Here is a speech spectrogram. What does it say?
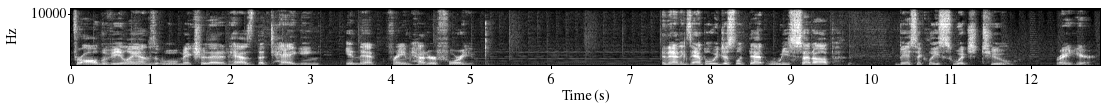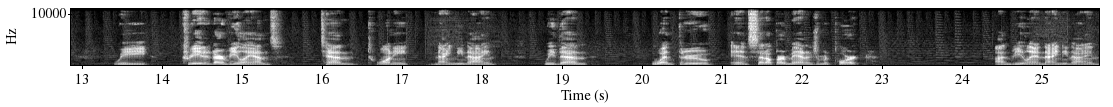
for all the VLANs. It will make sure that it has the tagging in that frame header for you. In that example we just looked at, we set up basically switch 2 right here. We created our VLANs 10, 20, 99. We then went through and set up our management port on VLAN 99.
